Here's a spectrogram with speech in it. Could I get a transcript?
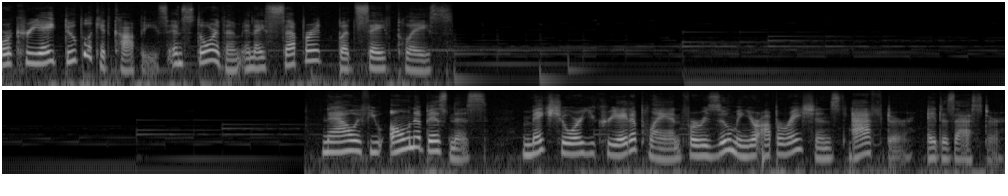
Or create duplicate copies and store them in a separate but safe place. Now, if you own a business, make sure you create a plan for resuming your operations after a disaster.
